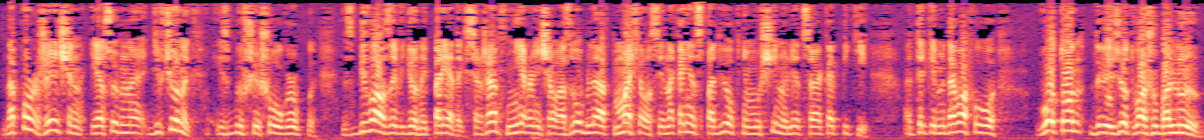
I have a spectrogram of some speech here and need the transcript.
Напор женщин и особенно девчонок из бывшей шоу-группы сбивал заведенный порядок. Сержант нервничал, озлобленно отмахивался и, наконец, подвел к нему мужчину лет 45, отрекомендовав его «Вот он довезет вашу больную».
